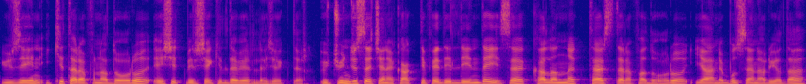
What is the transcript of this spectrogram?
yüzeyin iki tarafına doğru eşit bir şekilde verilecektir. Üçüncü seçenek aktif edildiğinde ise kalınlık ters tarafa doğru yani bu senaryoda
